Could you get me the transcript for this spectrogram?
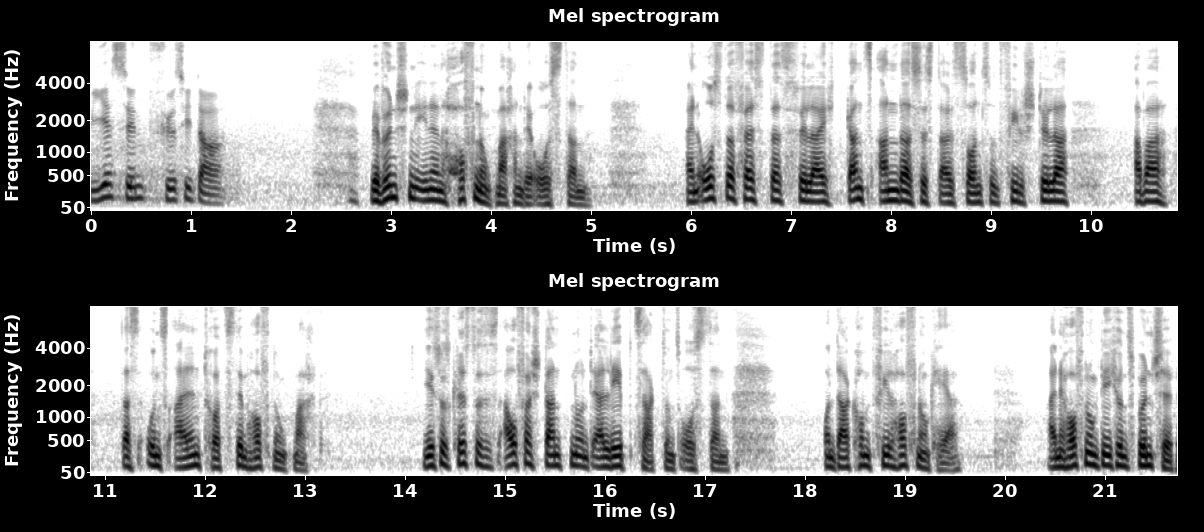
Wir sind für Sie da. Wir wünschen Ihnen Hoffnung machende Ostern. Ein Osterfest, das vielleicht ganz anders ist als sonst und viel stiller, aber das uns allen trotzdem Hoffnung macht. Jesus Christus ist auferstanden und erlebt, sagt uns Ostern. Und da kommt viel Hoffnung her. Eine Hoffnung, die ich uns wünsche.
